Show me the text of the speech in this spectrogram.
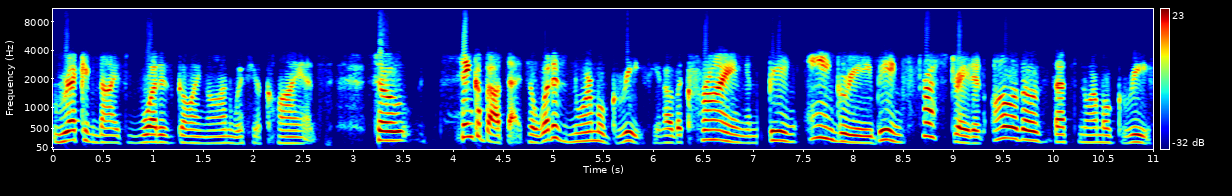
recognize what is going on with your clients. So think about that. So what is normal grief? You know, the crying and being angry, being frustrated, all of those, that's normal grief.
